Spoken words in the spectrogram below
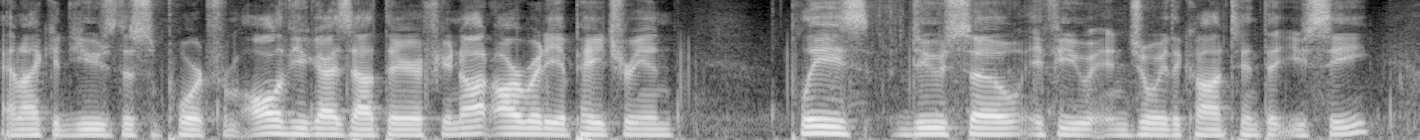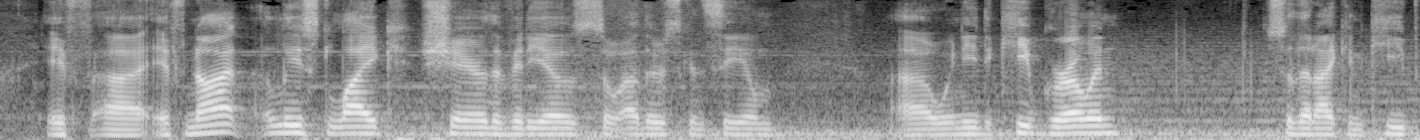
and I could use the support from all of you guys out there. If you're not already a Patreon, please do so if you enjoy the content that you see. If uh, if not, at least like, share the videos so others can see them. Uh, we need to keep growing so that I can keep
